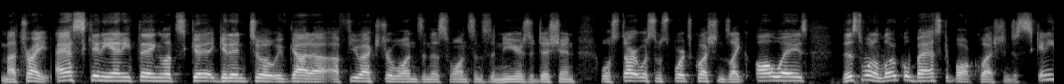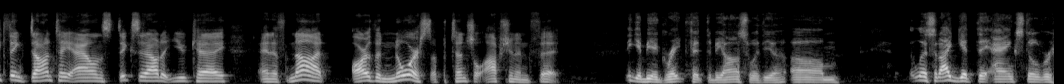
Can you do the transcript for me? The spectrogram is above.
That's right. Ask Skinny anything. Let's get, get into it. We've got a, a, few extra ones in this one since the New Year's edition. We'll start with some sports questions like always. This one, a local basketball question. Does Skinny think Dontaie Allen sticks it out at UK? And if not, are the Norse a potential option and fit? I think it'd be a great fit, to be honest with you. Um, listen, I get the angst over,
